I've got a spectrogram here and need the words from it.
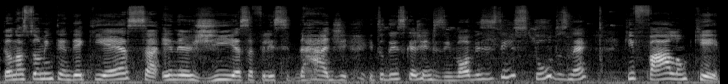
Então nós precisamos entender que essa energia, essa felicidade e tudo isso que a gente desenvolve, existem estudos, né, que falam que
